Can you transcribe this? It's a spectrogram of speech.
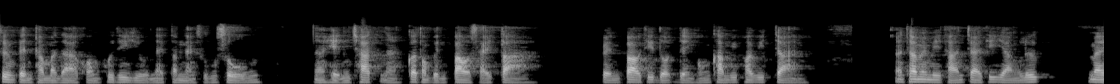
ซึ่งเป็นธรรมดาของผู้ที่อยู่ในตำแหน่งสูงๆนะเห็นชัดนะก็ต้องเป็นเป้าสายตา เป็นเป้าที่โดดเด่นของคำวิพากษ์วิจารณ์ถ้าไม่มีฐานใจที่ยังลึกไม่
